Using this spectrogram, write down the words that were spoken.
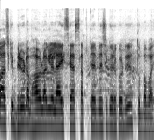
আজকে ভিডিওটা ভালো লাগলে লাইক শেয়ার সাবস্ক্রাইব বেশি করে করে দিও তো বাবাই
